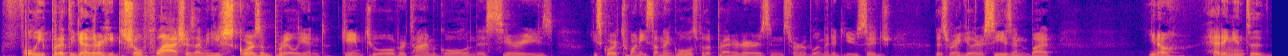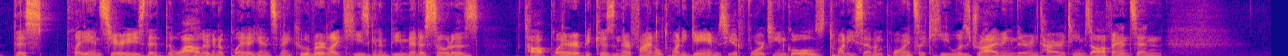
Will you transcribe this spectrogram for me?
fully put it together. He'd show flashes. I mean, he scores a brilliant game two overtime goal in this series. He scored 20 something goals for the Predators in sort of limited usage this regular season. But, you know, heading into this play in series that the Wild are going to play against Vancouver, like he's going to be Minnesota's top player because in their final 20 games, he had 14 goals, 27 points. Like he was driving their entire team's offense. And,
